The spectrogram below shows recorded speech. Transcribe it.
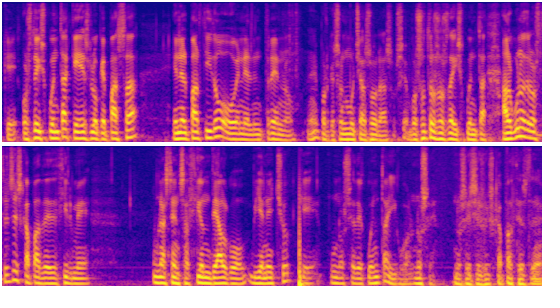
que os deis cuenta qué es lo que pasa en el partido o en el entreno, ¿eh? porque son muchas horas. O sea, vosotros os dais cuenta. ¿Alguno de los tres es capaz de decirme una sensación de algo bien hecho que uno se dé cuenta? Igual, no sé. No sé si sois capaces de...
